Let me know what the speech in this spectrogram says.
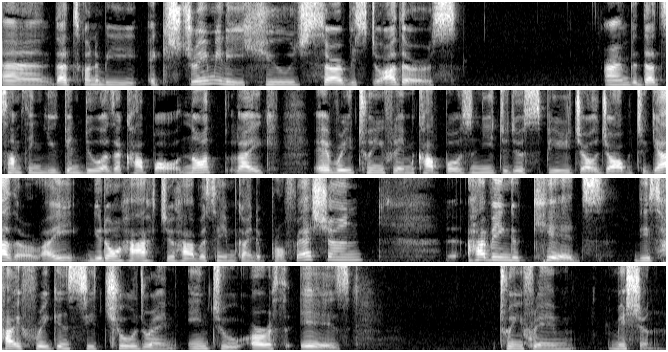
And that's going to be extremely huge service to others. And that's something you can do as a couple not like every twin flame couples need to do spiritual job together right? You don't have to have the same kind of profession. Having kids these high frequency children into earth is twin flame mission.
